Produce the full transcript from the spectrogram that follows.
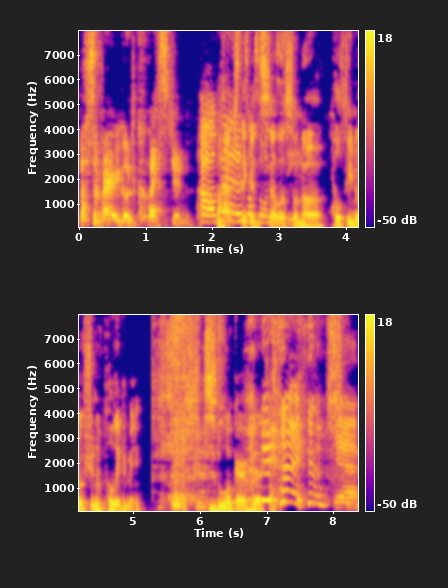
that's a very good question. Oh man, Perhaps they it's could also sell us sea. on a healthy notion of polygamy. Just look over it. Yeah.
